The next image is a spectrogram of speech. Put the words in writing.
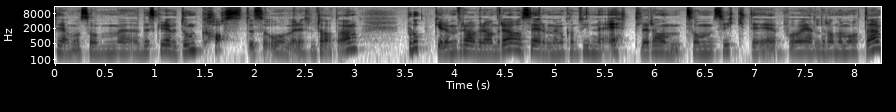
temaet som det er skrevet om, kaster seg over resultatene plukker dem fra hverandre og ser om de kan finne et eller annet som svikter på en eller annen måte.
